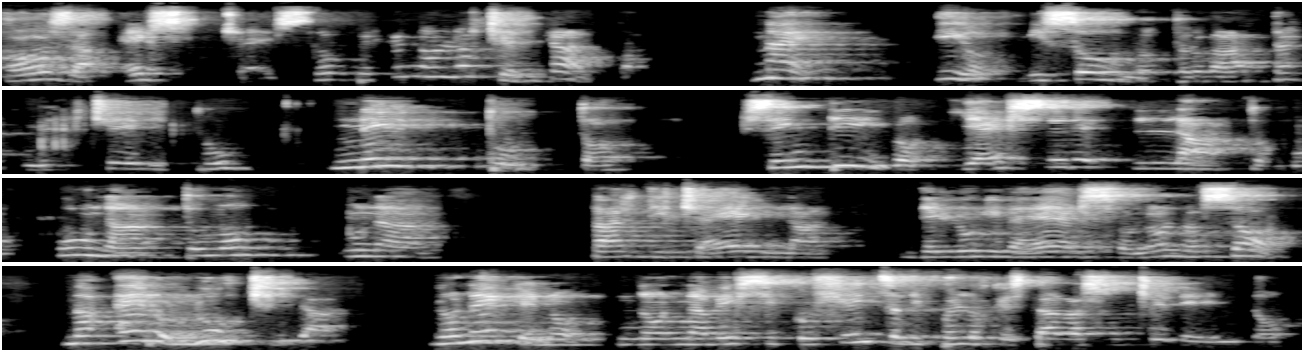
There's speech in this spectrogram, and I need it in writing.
cosa è successo perché non l'ho cercata, ma io mi sono trovata, come dicevi tu, nel tutto. Sentivo di essere l'atomo un atomo, una particella dell'universo, non lo so, ma ero lucida, non è che no, non avessi coscienza di quello che stava succedendo,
